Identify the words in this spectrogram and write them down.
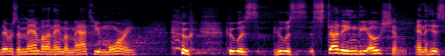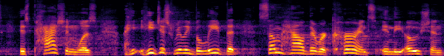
there was a man by the name of Matthew Maury who, who, was, who was studying the ocean. And his, his passion was, he, he just really believed that somehow there were currents in the ocean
